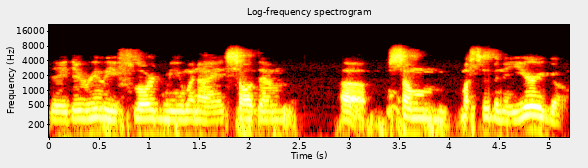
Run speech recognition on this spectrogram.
They they really floored me when I saw them. Uh, some must have been a year ago.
